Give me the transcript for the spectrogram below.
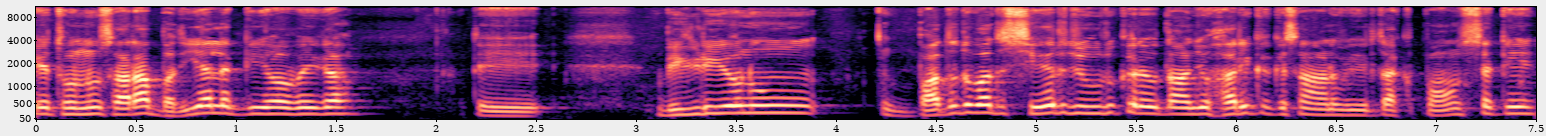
ਇਹ ਤੁਹਾਨੂੰ ਸਾਰਾ ਵਧੀਆ ਲੱਗਿਆ ਹੋਵੇਗਾ। ਤੇ ਵੀਡੀਓ ਨੂੰ ਵੱਧ ਤੋਂ ਵੱਧ ਸ਼ੇਅਰ ਜ਼ਰੂਰ ਕਰਿਓ ਤਾਂ ਜੋ ਹਰ ਇੱਕ ਕਿਸਾਨ ਵੀਰ ਤੱਕ ਪਹੁੰਚ ਸਕੇ।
